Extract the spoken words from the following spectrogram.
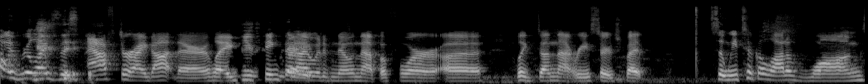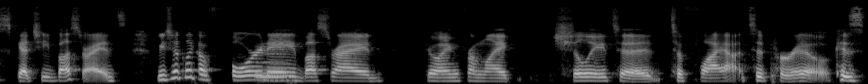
how I realized this after I got there. Like you think that right. I would have known that before, uh, like done that research, but so we took a lot of long, sketchy bus rides. We took like a four day mm. bus ride going from like Chile to to fly out to Peru because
